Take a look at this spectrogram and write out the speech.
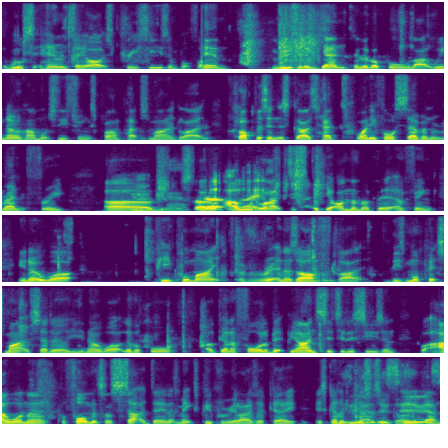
we'll sit here and say, "Oh, it's pre-season," but for him losing again to Liverpool, like we know how much these things play on Pep's mind. Like Klopp is in this guy's head twenty four seven, rent free. Um, Yeah. so I would like to stick it on them a bit and think, you know what, people might have written us off. Like these Muppets might have said, "Oh, you know what, Liverpool are going to fall a bit behind City this season." But I want a performance on Saturday that makes people realize, okay, it's going to be us guys two going again.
